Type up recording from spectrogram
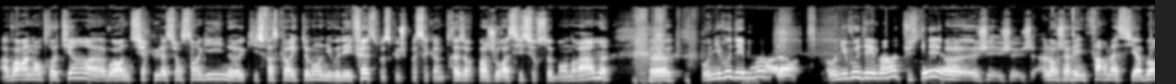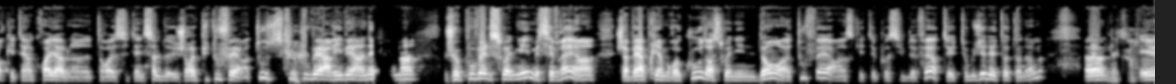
avoir un entretien, avoir une circulation sanguine euh, qui se fasse correctement au niveau des fesses, parce que je passais quand même 13 heures par jour assis sur ce banc de rame. Euh, au niveau des mains, alors au niveau des mains, tu sais, euh, alors j'avais une pharmacie à bord qui était incroyable. Hein, C'était une salle de, j'aurais pu tout faire, hein. tout ce qui pouvait arriver à un être humain, je pouvais le soigner. Mais c'est vrai, hein, j'avais appris à me recoudre, à soigner une dent, à tout faire, ce qui était possible de faire. Tu es, obligé d'être autonome. Euh, et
